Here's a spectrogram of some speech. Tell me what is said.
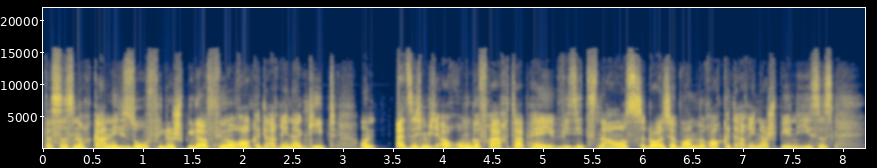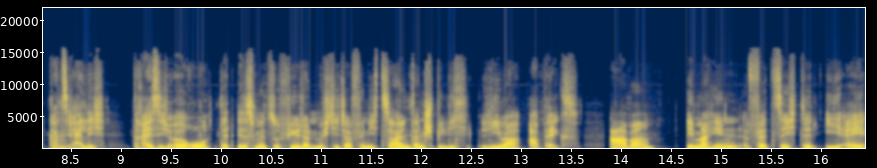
dass es noch gar nicht so viele Spieler für Rocket Arena gibt. Und als ich mich auch rumgefragt habe, hey, wie sieht's denn aus? Leute, wollen wir Rocket Arena spielen? hieß es, ganz ehrlich, 30 Euro, das ist mir zu viel, das möchte ich dafür nicht zahlen, dann spiele ich lieber Apex. Aber Immerhin verzichtet EA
